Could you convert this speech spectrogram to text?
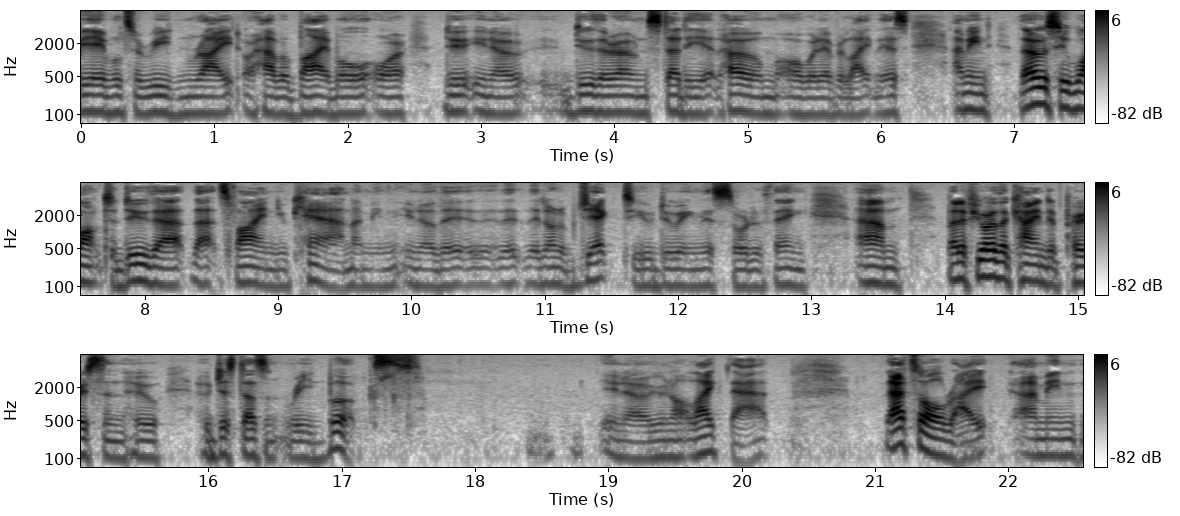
be able to read and write or have a Bible or do you know do their own study at home or whatever like this. I mean, those who want to do that, that's fine. You can. I mean, you know, they they, they don't object to you doing this sort of thing. Um, but if you're the kind of person who who just doesn't read books, you know, you're not like that. That's all right. I mean,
